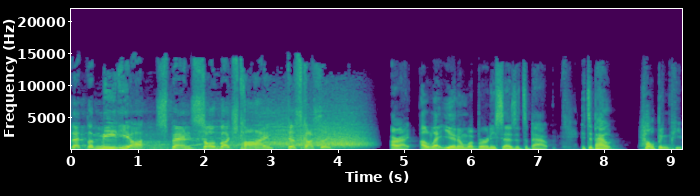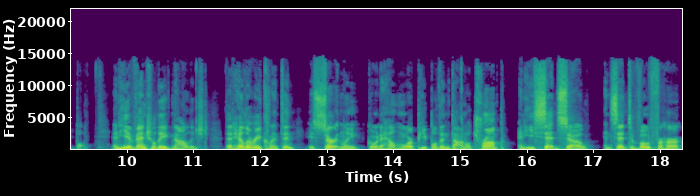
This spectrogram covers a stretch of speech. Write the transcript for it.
that the media spends so much time discussing. All right, I'll let you in on what Bernie says it's about. It's about helping people. And he eventually acknowledged that Hillary Clinton is certainly going to help more people than Donald Trump. And he said so and said to vote for her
